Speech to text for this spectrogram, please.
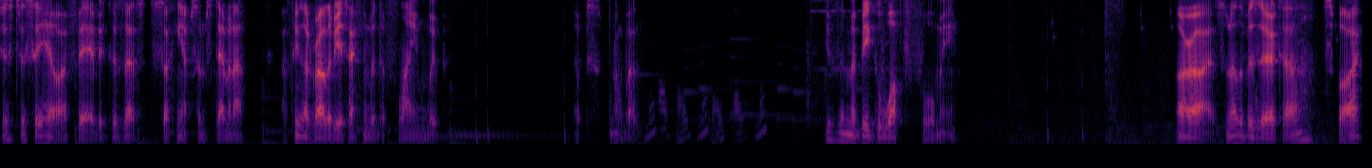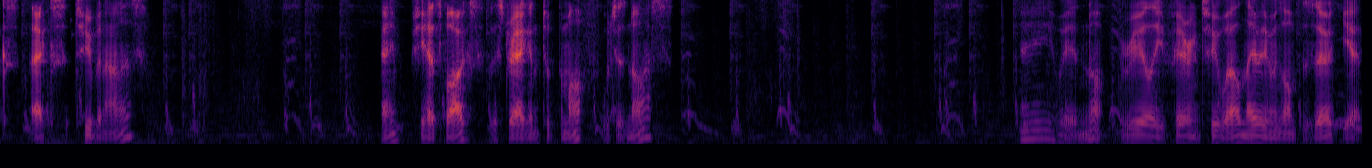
just to see how I fare because that's sucking up some stamina. Think I'd rather be attacking with the Flame Whip. Oops, wrong button. Give them a big whop for me. Alright, so another Berserker. Spikes, Axe, two bananas. Okay, she has spikes. This dragon took them off, which is nice. Okay, we're not really faring too well. They haven't even gone berserk yet.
